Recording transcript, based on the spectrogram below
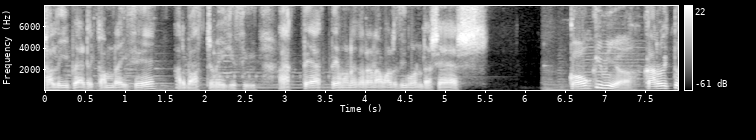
খালি পেটে কামড়াইছে আর বাথরুমে গেছি। আঁকতে আঁকতে মনে করেন আমার জীবনটা শেষ। কও কি মিয়া? কারোই তো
